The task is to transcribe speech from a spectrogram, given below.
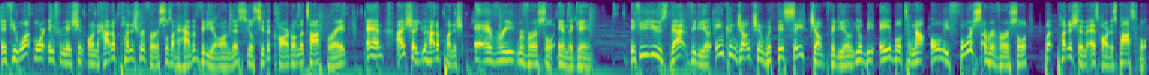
And if you want more information on how to punish reversals, I have a video on this. You'll see the card on the top right, and I show you how to punish every reversal in the game. If you use that video in conjunction with this safe jump video, you'll be able to not only force a reversal, but punish them as hard as possible.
